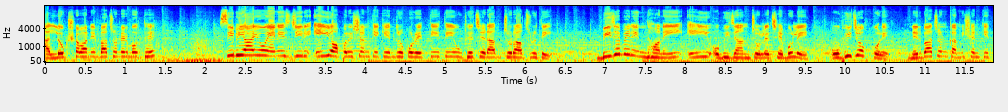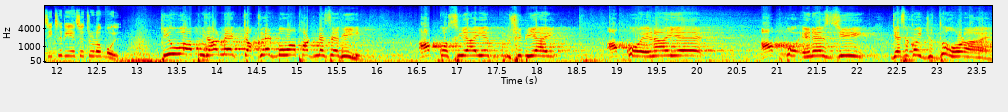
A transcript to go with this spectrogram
আর লোকসভা নির্বাচনের মধ্যে সিবিআই ও এনএসজির এই অপারেশনকে কেন্দ্র করে তেতে উঠেছে রাজ্য রাজনীতি বিজেপির ইন্ধনেই এই অভিযান চলেছে বলে অভিযোগ করে নির্বাচন কমিশনকে চিঠি দিয়েছে তৃণমূল क्यों आप इधर में एक चॉकलेट बोमा फटने से भी आपको सी आई सी बी आई आपको एन आई ए आपको एन एस जी जैसे कोई युद्ध हो रहा है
